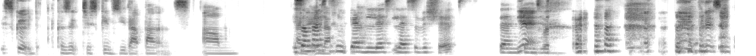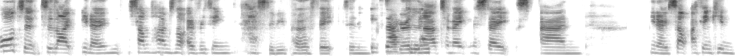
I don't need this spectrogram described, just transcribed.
it's good because it just gives you that balance. Um, sometimes you get less less of a shit then yeah. but it's important to like you know sometimes not everything has to be perfect and exactly. you're allowed to make mistakes and you know some i think in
